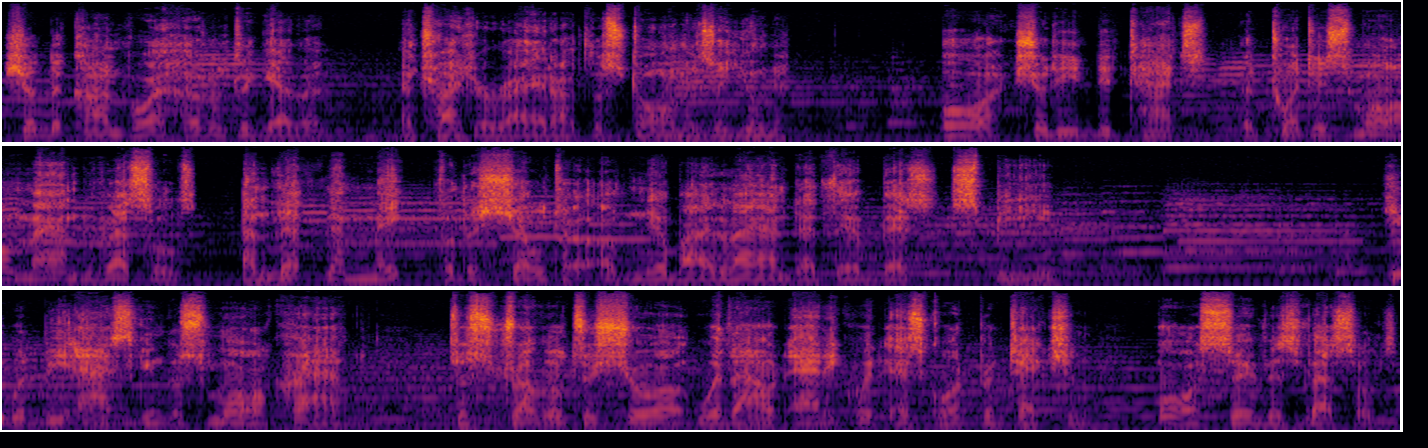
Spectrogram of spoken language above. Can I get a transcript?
Should the convoy huddle together and try to ride out the storm as a unit? Or should he detach the 20 small manned vessels and let them make for the shelter of nearby land at their best speed? he would be asking the small craft to struggle to shore without adequate escort protection or service vessels.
